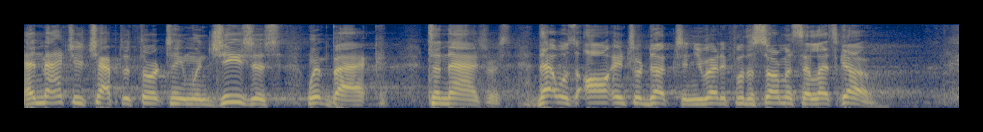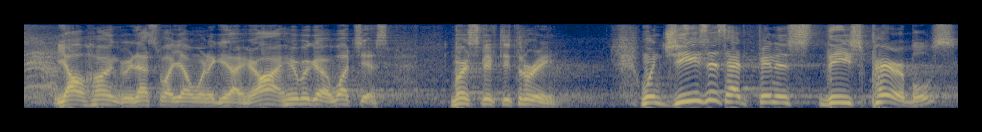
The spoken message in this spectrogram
in Matthew chapter 13 when Jesus went back to Nazareth. That was all introduction. You ready for the sermon? Say, Let's go. Y'all hungry. That's why y'all want to get out here. All right, here we go. Watch this. Verse 53. When Jesus had finished these parables,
